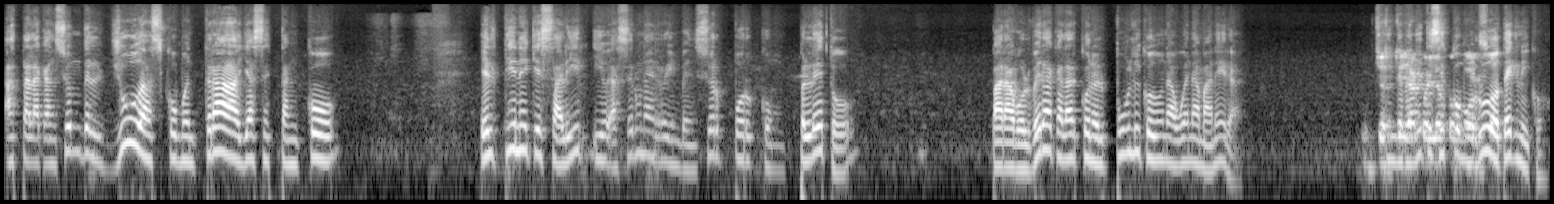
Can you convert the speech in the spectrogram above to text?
hasta la canción del Judas como entrada ya se estancó. Él tiene que salir y hacer una reinvención por completo para volver a calar con el público de una buena manera. Yo estoy de acuerdo es como rudo técnico.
